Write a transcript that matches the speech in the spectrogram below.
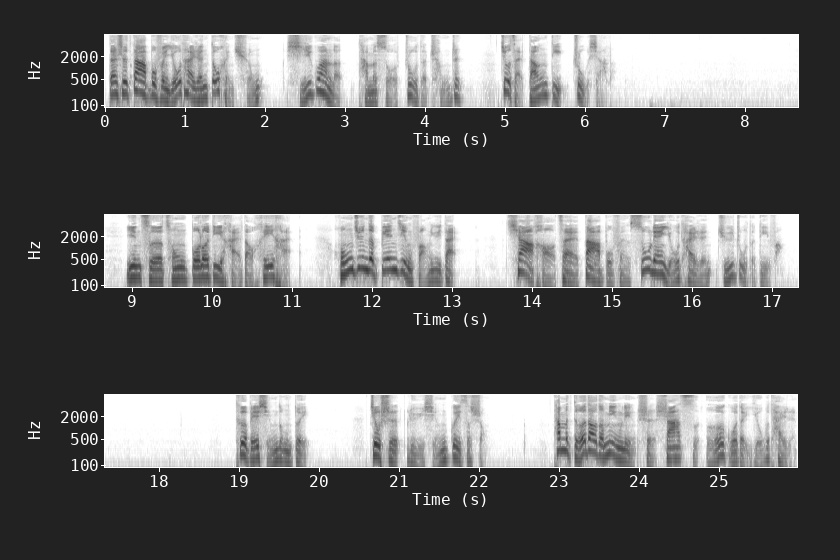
但是大部分犹太人都很穷，习惯了他们所住的城镇，就在当地住下了。因此，从波罗的海到黑海，红军的边境防御带。恰好在大部分苏联犹太人居住的地方。特别行动队就是旅行刽子手，他们得到的命令是杀死俄国的犹太人，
